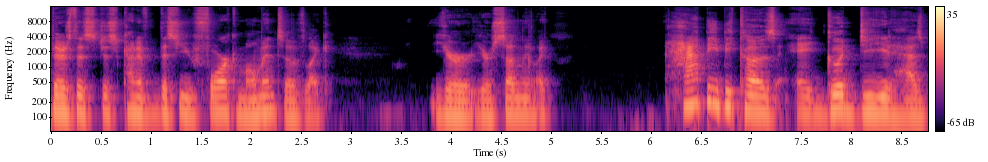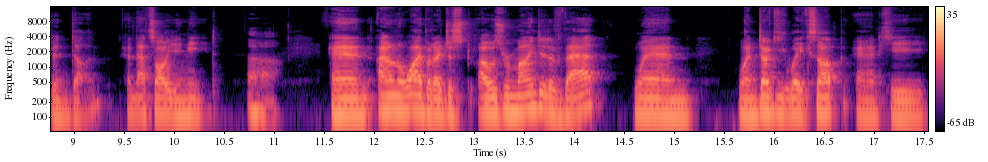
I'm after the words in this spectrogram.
there's this just kind of this euphoric moment of like you're you're suddenly like happy because a good deed has been done and that's all you need Uh-huh. and i don't know why but i just i was reminded of that when when dougie wakes up and he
